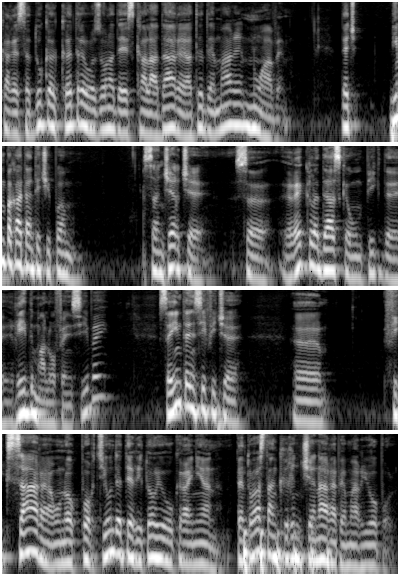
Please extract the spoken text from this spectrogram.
care să ducă către o zonă de escaladare atât de mare, nu avem. Deci, din păcate anticipăm să încerce să reclădească un pic de ritm al ofensivei, să intensifice uh, fixarea unor porțiuni de teritoriu ucrainian, pentru asta încrâncenarea pe Mariupol.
